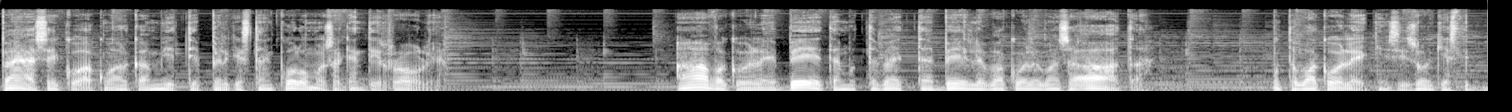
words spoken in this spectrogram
pääsekoa, kun alkaa miettiä pelkästään kolmosagentin roolia. A vakoilee b mutta väittää Blle vakoilevansa Ata, mutta vakoileekin siis oikeasti b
